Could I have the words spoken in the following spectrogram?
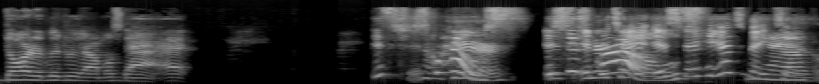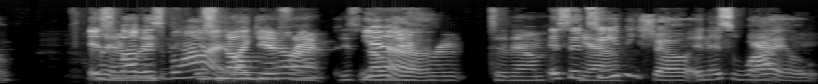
daughter literally almost died it's just gross care. it's, it's entertaining it's the Handmaid's yeah. Tale it's literally. love is blind it's no like, different you know, it's no yeah. different to them. It's a yeah. TV show and it's wild.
